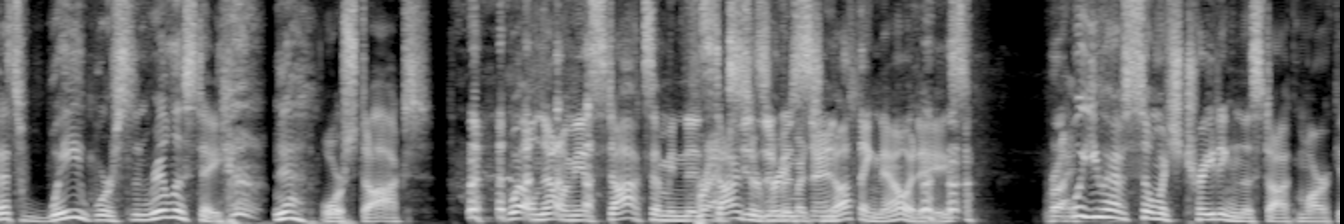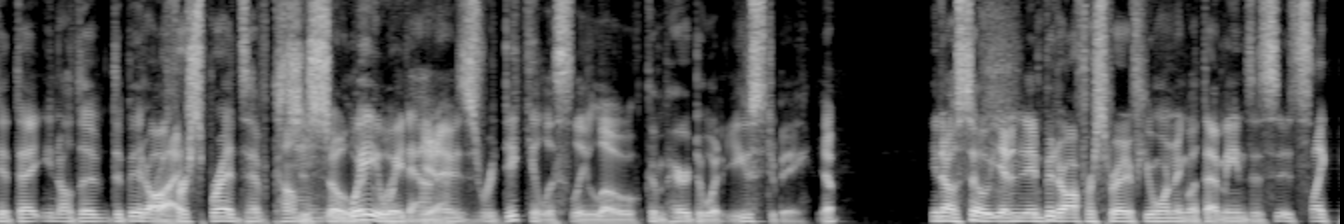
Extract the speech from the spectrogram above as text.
That's way worse than real estate. Yeah. Or stocks. well, no, I mean, stocks. I mean, stocks are pretty much cent. nothing nowadays. Right. Well, you have so much trading in the stock market that you know the the bid offer Right. spreads have come so way liquid, way down. yeah. It's ridiculously low compared to what it used to be. Yep. You know, so yeah, and, and bid offer spread. If you're wondering what that means, it's it's like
